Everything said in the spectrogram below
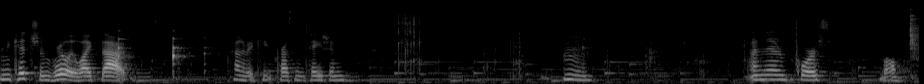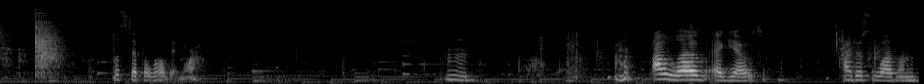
And the kids should really like that. It's Kind of a cute presentation. Mmm. And then of course, well, let's dip a little bit more. Mmm. I love egg yolks. I just love them.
